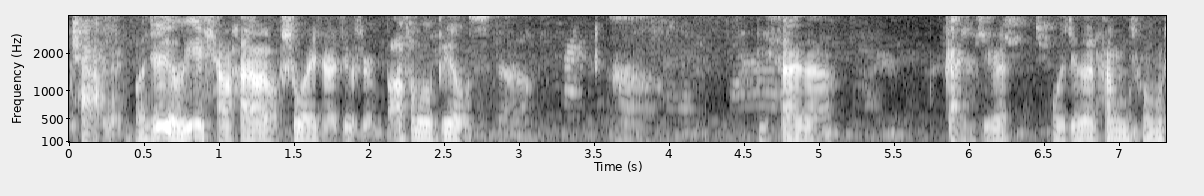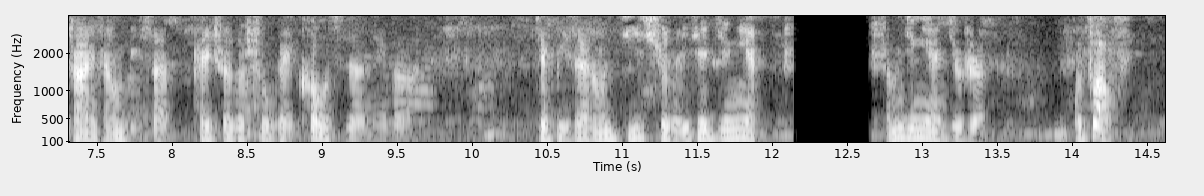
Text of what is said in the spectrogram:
差的。我觉得有一条还要说一下，就是 Buffalo Bills 的呃比赛的感觉，我觉得他们从上一场比赛 Patriots 输给 Coats 的那个这比赛中汲取了一些经验。什么经验？就是我撞死你，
